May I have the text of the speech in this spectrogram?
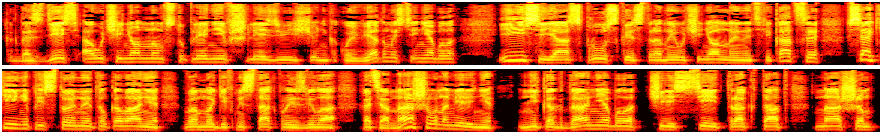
когда здесь о учиненном вступлении в Шлезию еще никакой ведомости не было, и сия с прусской стороны учиненная нотификация всякие непристойные толкования во многих местах произвела, хотя нашего намерения никогда не было через сей трактат нашим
